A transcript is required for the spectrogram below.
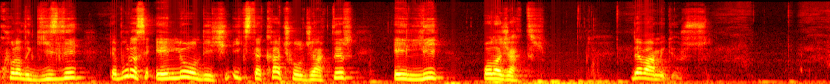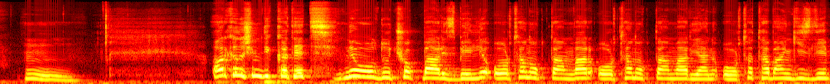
kuralı gizli. E burası 50 olduğu için x de kaç olacaktır? 50 olacaktır. Devam ediyoruz. Hmm. Arkadaşım dikkat et. Ne olduğu çok bariz belli. Orta noktan var, orta noktan var. Yani orta taban gizli.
